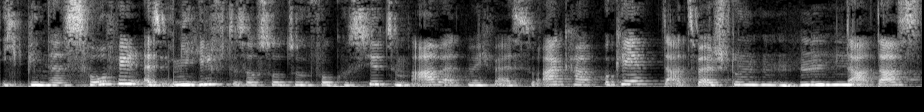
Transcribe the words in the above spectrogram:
ich bin da so viel, also mir hilft das auch so zu fokussiert zum Arbeiten, weil ich weiß so, ah, okay, da zwei Stunden, mhm, mhm. da das.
